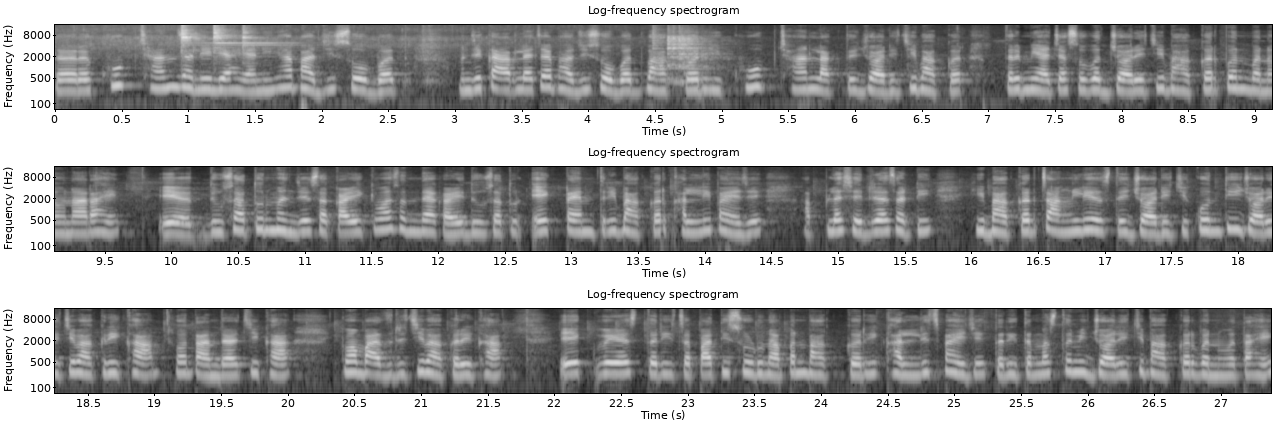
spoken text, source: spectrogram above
तर खूप छान झालेली आहे आणि ह्या भाजीसोबत म्हणजे कारल्याच्या भाजीसोबत भाकर ही खूप छान लागते ज्वारीची भाकर. तर मी याच्यासोबत ज्वारीची भाकर पण बनवणार आहे. ए दिवसातून म्हणजे सकाळी किंवा संध्याकाळी दिवसातून एक टाईम तरी भाकर खाल्ली पाहिजे. आपल्या शरीरासाठी ही भाकर चांगली असते. ज्वारीची कोणती ज्वारीची भाकरी खा किंवा तांदळाची खा किंवा बाजरीची भाकरी खा. एक वेळेस तरी चपाती सोडून आपण भाकर ही खाल्लीच पाहिजे. तर इथं मस्त मी ज्वारीची भाकर बनवत आहे.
